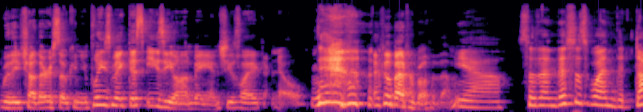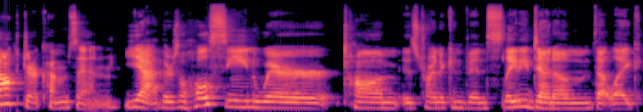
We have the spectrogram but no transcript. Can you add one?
with each other, so can you please make this easy on me? And she's like, No. I feel bad for both of them. yeah. So then this is when the doctor comes in. Yeah, there's a whole scene where Tom is trying to convince Lady Denham that, like,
